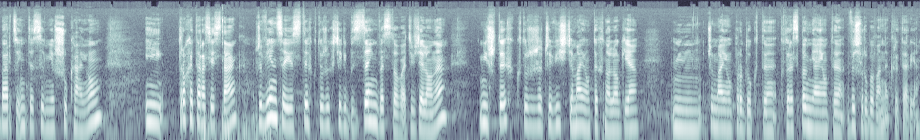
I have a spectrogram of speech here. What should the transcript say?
bardzo intensywnie szukają i trochę teraz jest tak, że więcej jest tych, którzy chcieliby zainwestować w zielone, niż tych, którzy rzeczywiście mają technologię mm, czy mają produkty, które spełniają te wyśrubowane kryteria.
